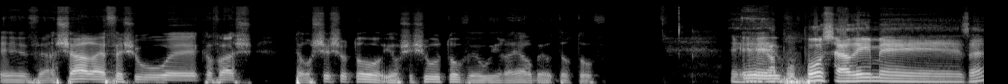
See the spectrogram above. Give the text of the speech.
אה, והשער היפה שהוא אה, כבש, תאושש אותו, יאוששו אותו והוא ייראה הרבה יותר טוב. אה, אפרופו שערים, זה,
